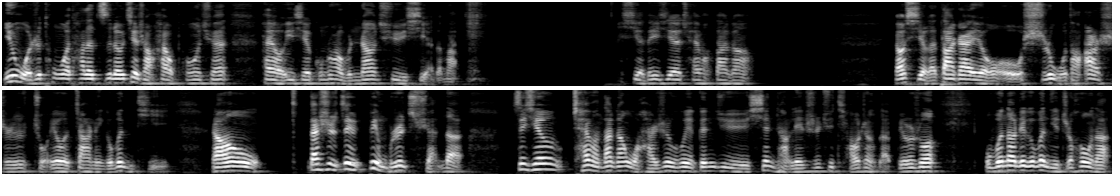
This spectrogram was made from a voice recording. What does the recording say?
因为我是通过他的资料介绍，还有朋友圈，还有一些公众号文章去写的嘛，写的一些采访大纲，然后写了大概有十五到二十左右这样的一个问题，然后，但是这并不是全的，这些采访大纲我还是会根据现场临时去调整的，比如说我问到这个问题之后呢，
